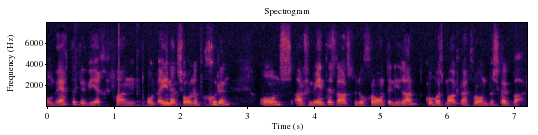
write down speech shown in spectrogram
om weg te beweeg van onteiening sonder vergoeding. Ons argument is daar's genoeg grond in die land, kom ons maak daai grond beskikbaar.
